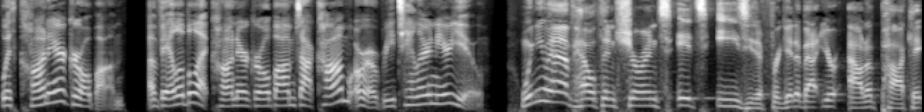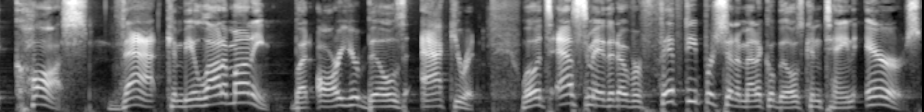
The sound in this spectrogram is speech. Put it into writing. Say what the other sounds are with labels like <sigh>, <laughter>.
with Conair Girl Bomb. Available at ConairGirlBomb.com or a retailer near you. When you have health insurance, it's easy to forget about your out of pocket costs. That can be a lot of money. But are your bills accurate? Well, it's estimated that over 50% of medical bills contain errors.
